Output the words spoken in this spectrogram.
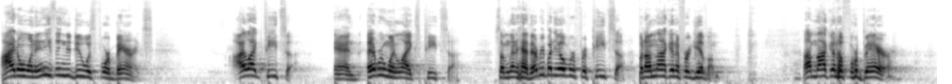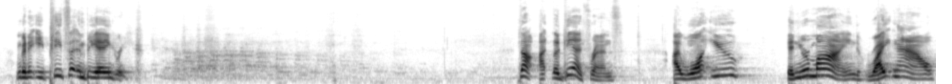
I don't want anything to do with forbearance. I like pizza, and everyone likes pizza. So I'm going to have everybody over for pizza, but I'm not going to forgive them. I'm not going to forbear. I'm going to eat pizza and be angry. Now, again, friends, I want you in your mind right now,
